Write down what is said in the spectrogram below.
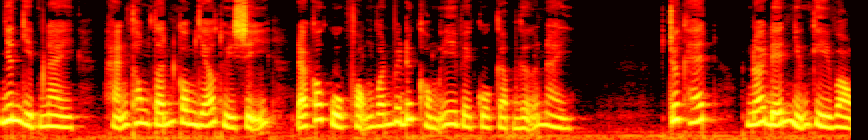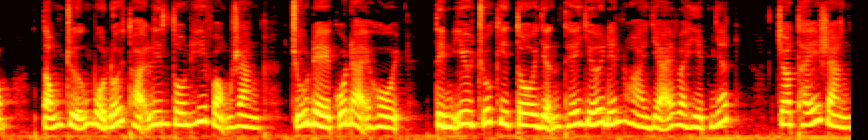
Nhân dịp này, hãng thông tấn Công giáo Thụy Sĩ đã có cuộc phỏng vấn với Đức Hồng Y về cuộc gặp gỡ này. Trước hết, nói đến những kỳ vọng, Tổng trưởng Bộ Đối thoại Liên tôn hy vọng rằng chủ đề của đại hội Tình yêu Chúa Kitô dẫn thế giới đến hòa giải và hiệp nhất, cho thấy rằng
